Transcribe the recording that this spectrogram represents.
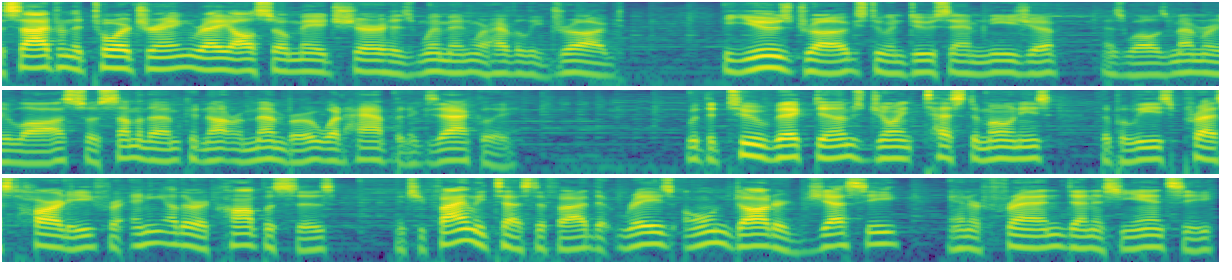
Aside from the torturing, Ray also made sure his women were heavily drugged. He used drugs to induce amnesia, as well as memory loss, so some of them could not remember what happened exactly. With the two victims' joint testimonies, the police pressed Hardy for any other accomplices, and she finally testified that Ray's own daughter, Jesse, and her friend, Dennis Yancy,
